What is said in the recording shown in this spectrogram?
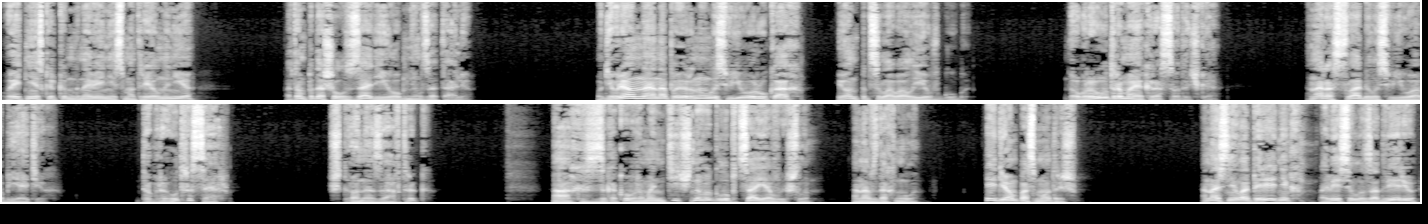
Уэйт несколько мгновений смотрел на нее, потом подошел сзади и обнял за талию. Удивленная, она повернулась в его руках, и он поцеловал ее в губы. «Доброе утро, моя красоточка!» Она расслабилась в его объятиях. «Доброе утро, сэр!» «Что на завтрак?» «Ах, за какого романтичного глупца я вышла!» Она вздохнула. «Идем, посмотришь». Она сняла передник, повесила за дверью,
